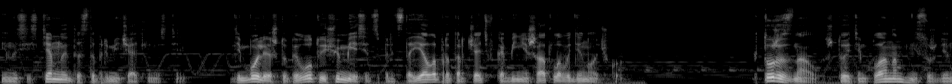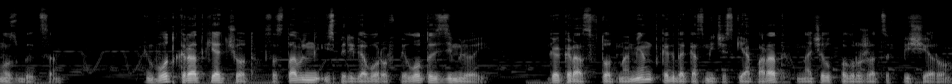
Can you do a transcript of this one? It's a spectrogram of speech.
и на системной достопримечательности. Тем более, что пилоту еще месяц предстояло проторчать в кабине шаттла в одиночку – кто же знал, что этим планом не суждено сбыться? Вот краткий отчет, составленный из переговоров пилота с Землей. Как раз в тот момент, когда космический аппарат начал погружаться в пещеру.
